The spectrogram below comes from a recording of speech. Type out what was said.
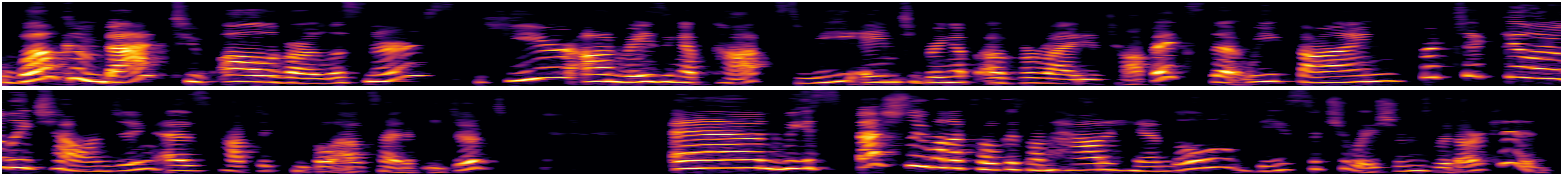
Welcome back to all of our listeners. Here on Raising Up Copts, we aim to bring up a variety of topics that we find particularly challenging as Coptic people outside of Egypt. And we especially want to focus on how to handle these situations with our kids.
